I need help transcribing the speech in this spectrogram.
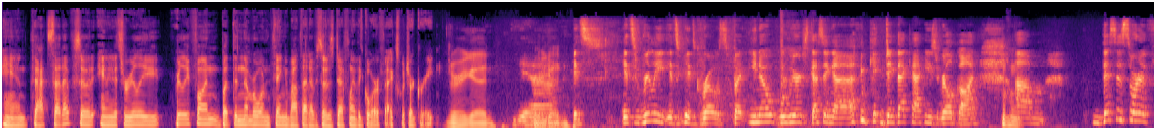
And that's that episode and it's really really fun but the number one thing about that episode is definitely the gore effects which are great Very good. Yeah, Very good. It's it's really it's it's gross. But you know, when we were discussing uh, dig that cat, he's real gone. Mm-hmm. Um, this is sort of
